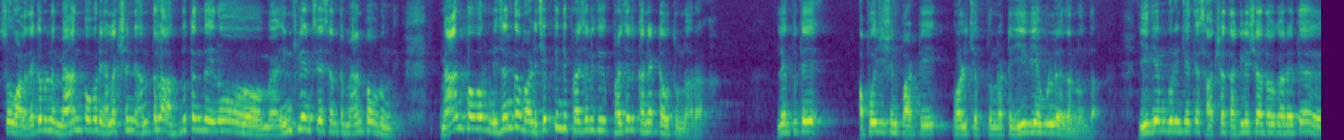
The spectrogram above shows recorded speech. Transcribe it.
సో వాళ్ళ దగ్గర ఉన్న మ్యాన్ పవర్ ఎలక్షన్ని అంతలా అద్భుతంగా ఏనో ఇన్ఫ్లుయెన్స్ చేసేంత మ్యాన్ పవర్ ఉంది. మ్యాన్ పవర్ నిజంగా వాళ్ళు చెప్పింది ప్రజలకి ప్రజలు కనెక్ట్ అవుతున్నారా? లేకపోతే అపోజిషన్ పార్టీ వాళ్ళు చెప్తున్నట్టు ఈవీఎంలో ఏదన్నా ఉందా? ఈవీఎం గురించి అయితే సాక్షాత్ అఖిలేష్ యాదవ్ గారు అయితే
